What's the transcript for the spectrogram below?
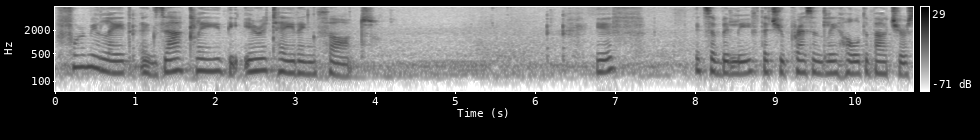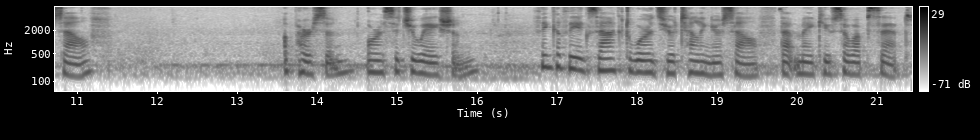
Formulate exactly the irritating thought. If it's a belief that you presently hold about yourself, person or a situation, think of the exact words you're telling yourself that make you so upset.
